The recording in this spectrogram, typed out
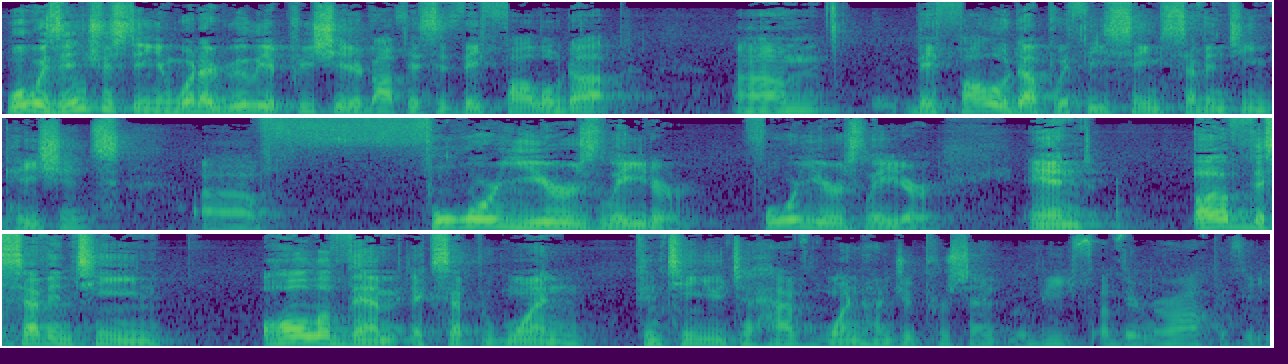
What was interesting and what I really appreciated about this is they followed up. Um, they followed up with these same 17 patients uh, four years later. Four years later. And of the 17, all of them except one continued to have 100% relief of their neuropathy.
